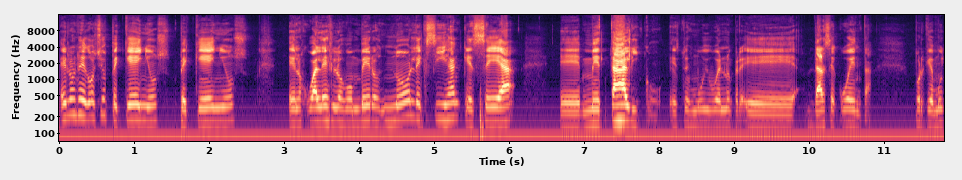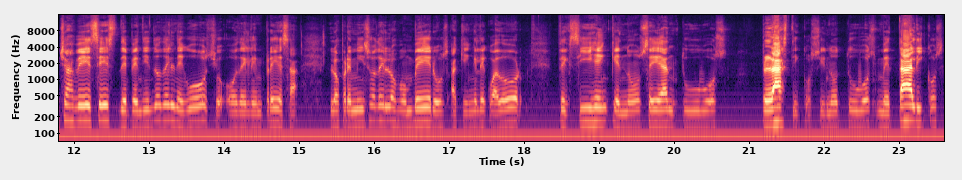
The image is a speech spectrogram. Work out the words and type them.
en los negocios pequeños, pequeños, en los cuales los bomberos no le exijan que sea eh, metálico. Esto es muy bueno eh, darse cuenta porque muchas veces, dependiendo del negocio o de la empresa, los permisos de los bomberos aquí en el Ecuador te exigen que no sean tubos plásticos, sino tubos metálicos.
